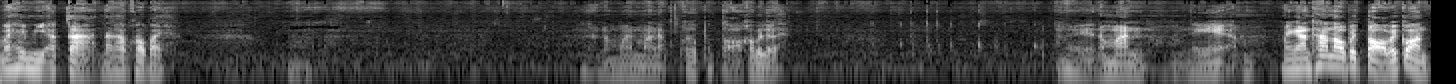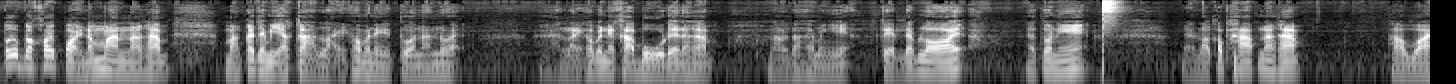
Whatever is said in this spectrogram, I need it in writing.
ไม่ให้มีอากาศนะครับ เข้าไปน้ำมันมาแล้วเพิ่มต่อเข้าไปเลย นี่น้ำมันอย่างเงี้ยไม่งั้นถ้าเราไปต่อไว้ก่อนปุ๊บแล้วค่อยปล่อยน้ำมันนะครับ มันก็จะมีอากาศไหลเข้าไปในตัวนั้นด้วย ไหลเข้าไปในคาบูด้วยนะครับ เราต้องทำอย่างนี้เสร็จเรียบร้อยแล้วตัวนี้เดี๋ยวเราก็พับนะครับพับไว้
